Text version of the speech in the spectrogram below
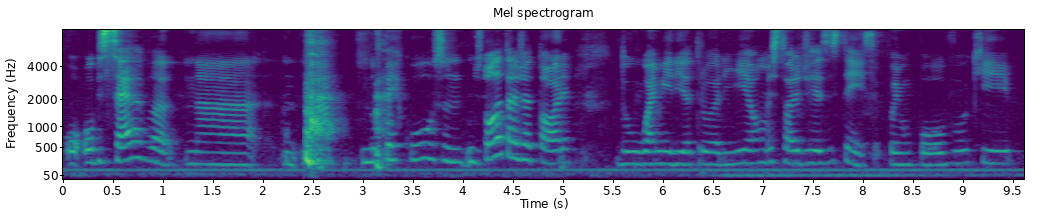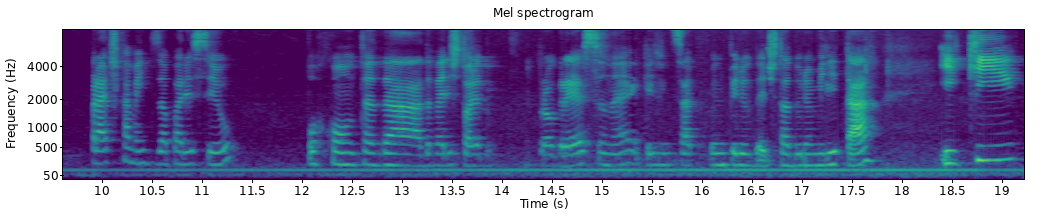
observa na, na- no percurso, de toda a trajetória do Waimiri Atruari, é uma história de resistência. Foi um povo que praticamente desapareceu por conta da, da velha história do, do progresso, né? Que a gente sabe que foi no período da ditadura militar e que,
